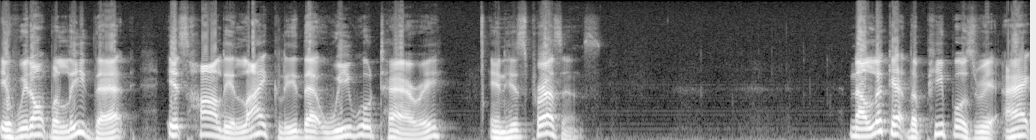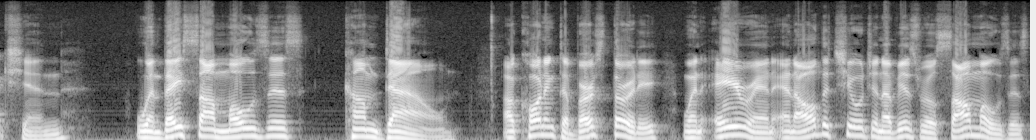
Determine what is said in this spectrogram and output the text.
If we don't believe that, it's hardly likely that we will tarry in his presence. Now look at the people's reaction when they saw Moses come down according to verse 30, when Aaron and all the children of Israel saw Moses,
